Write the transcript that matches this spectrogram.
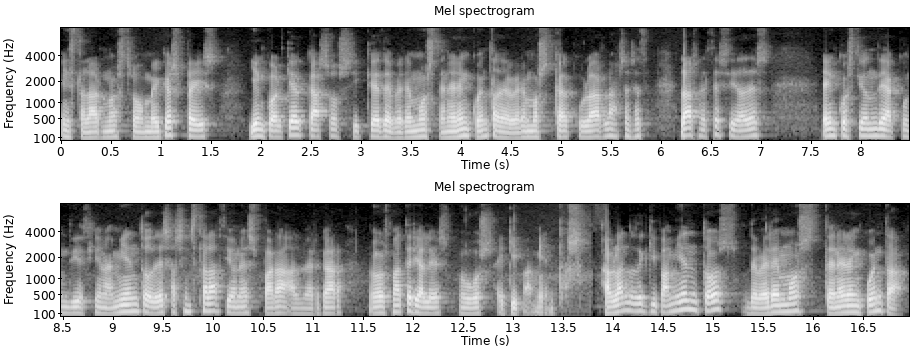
instalar nuestro makerspace y en cualquier caso sí que deberemos tener en cuenta, deberemos calcular las necesidades en cuestión de acondicionamiento de esas instalaciones para albergar nuevos materiales, nuevos equipamientos. Hablando de equipamientos, deberemos tener en cuenta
